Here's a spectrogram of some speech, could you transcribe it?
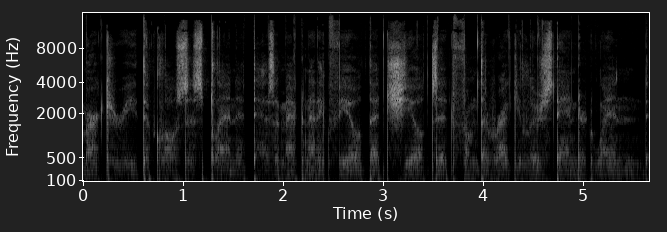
Mercury, the closest planet, has a magnetic field that shields it from the regular standard wind,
